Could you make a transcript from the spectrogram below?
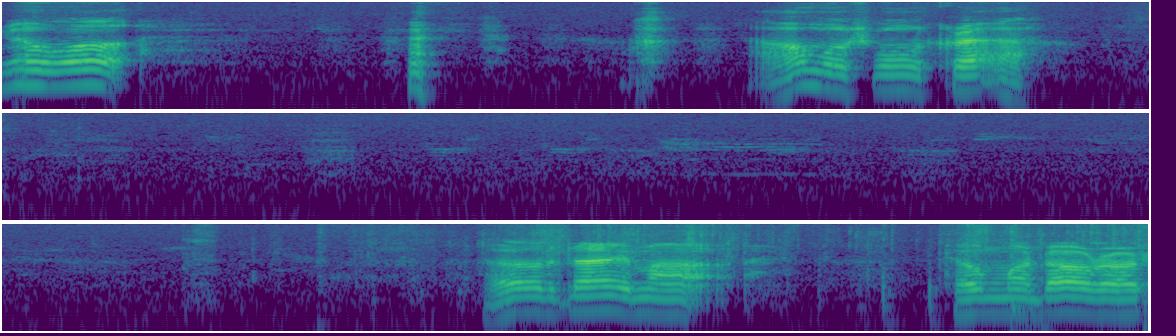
know what? I almost want to cry. The my told my daughter I was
